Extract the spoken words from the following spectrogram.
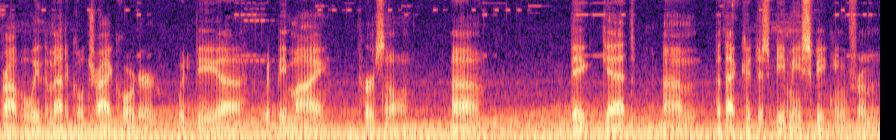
probably the medical tricorder would be uh, would be my personal uh, big get. Um, but that could just be me speaking from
